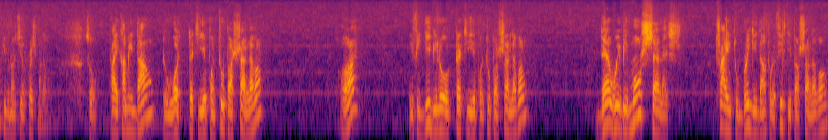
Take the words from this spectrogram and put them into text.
Fibonacci retracement level. So price coming down to what 38.2% level. All right? If it did below 38.2% level, there will be more sellers trying to bring it down to the 50% level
